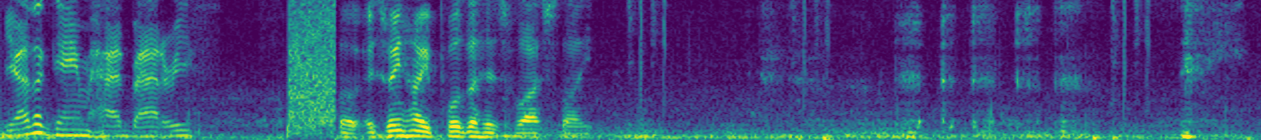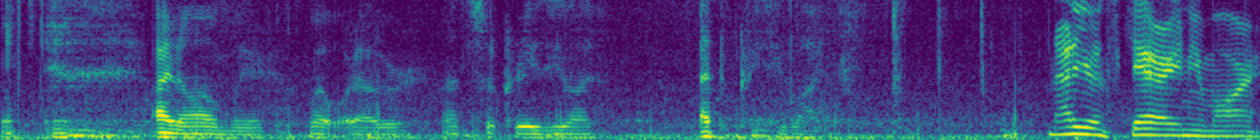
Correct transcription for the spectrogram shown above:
The other game had batteries. Look, it's funny how he pulls out his flashlight. I know I'm weird, but whatever. That's a crazy life. Epic crazy life. Not even scary anymore.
